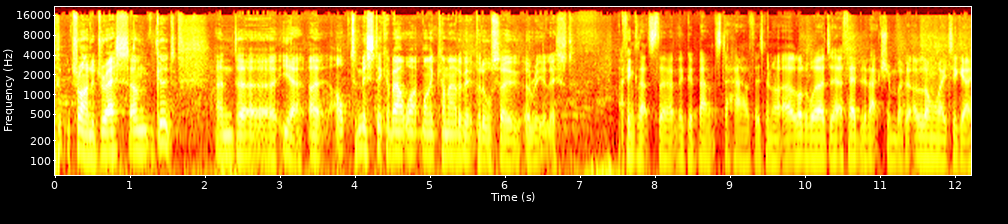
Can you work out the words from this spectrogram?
try and address, I'm good. And uh, yeah, uh, optimistic about what might come out of it, but also a realist. I think that's the, the good balance to have. There's been a, a lot of words, a fair bit of action, but a, a long way to go.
